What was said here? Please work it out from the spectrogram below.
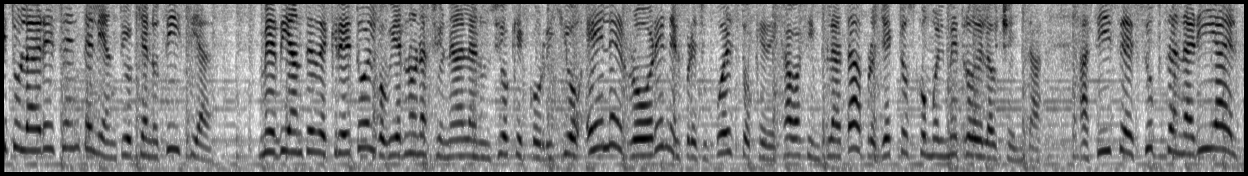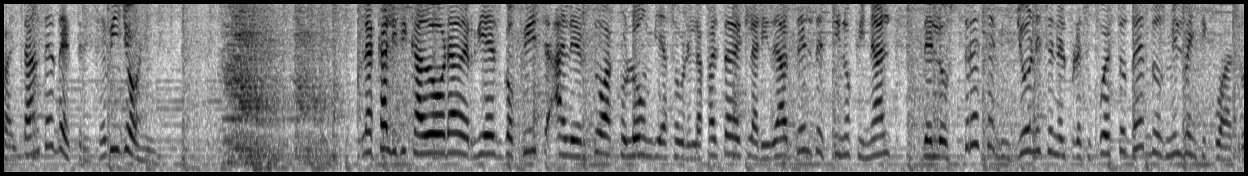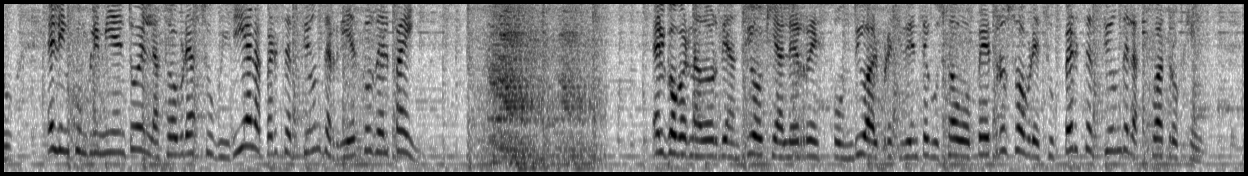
Titulares en Teleantioquia Noticias. Mediante decreto, el Gobierno Nacional anunció que corrigió el error en el presupuesto que dejaba sin plata a proyectos como el Metro de la 80. Así se subsanaría el faltante de 13 billones. La calificadora de riesgo Fitch alertó a Colombia sobre la falta de claridad del destino final de los 13 billones en el presupuesto de 2024. El incumplimiento en las obras subiría la percepción de riesgo del país. El gobernador de Antioquia le respondió al presidente Gustavo Petro sobre su percepción de las 4G.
